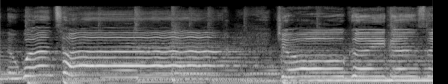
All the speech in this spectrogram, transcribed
的温存，就可以跟随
